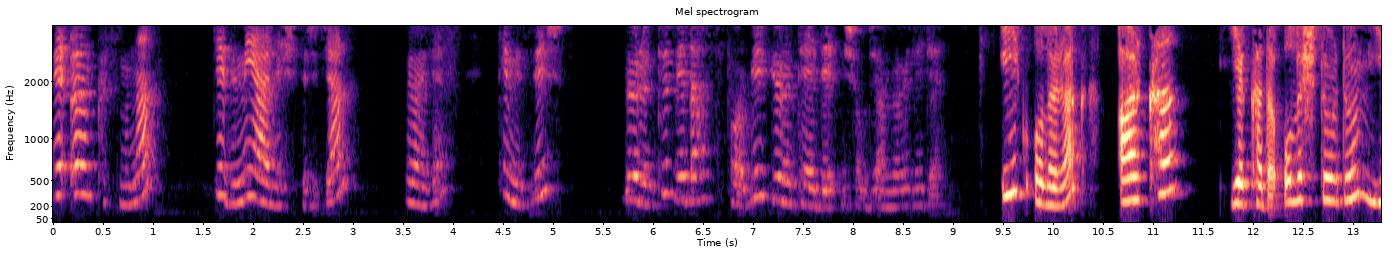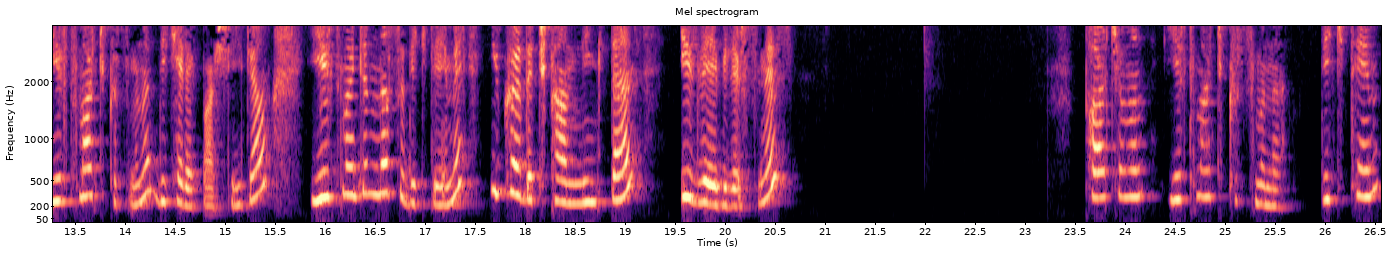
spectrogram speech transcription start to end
ve ön kısmına cebimi yerleştireceğim. Böyle temiz bir görüntü ve daha spor bir görüntü elde etmiş olacağım böylece. İlk olarak arka yakada oluşturduğum yırtmaç kısmını dikerek başlayacağım. Yırtmacı nasıl diktiğimi yukarıda çıkan linkten izleyebilirsiniz. Parçamın yırtmaç kısmını diktim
